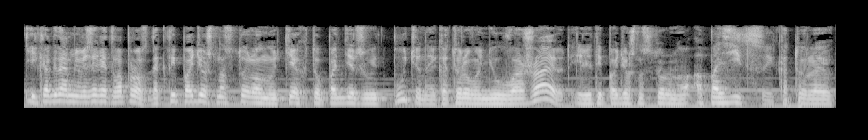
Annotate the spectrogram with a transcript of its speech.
и когда мне возникает вопрос, так ты пойдешь на сторону тех, кто поддерживает Путина и которого не уважают, или ты пойдешь на сторону оппозиции, которую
